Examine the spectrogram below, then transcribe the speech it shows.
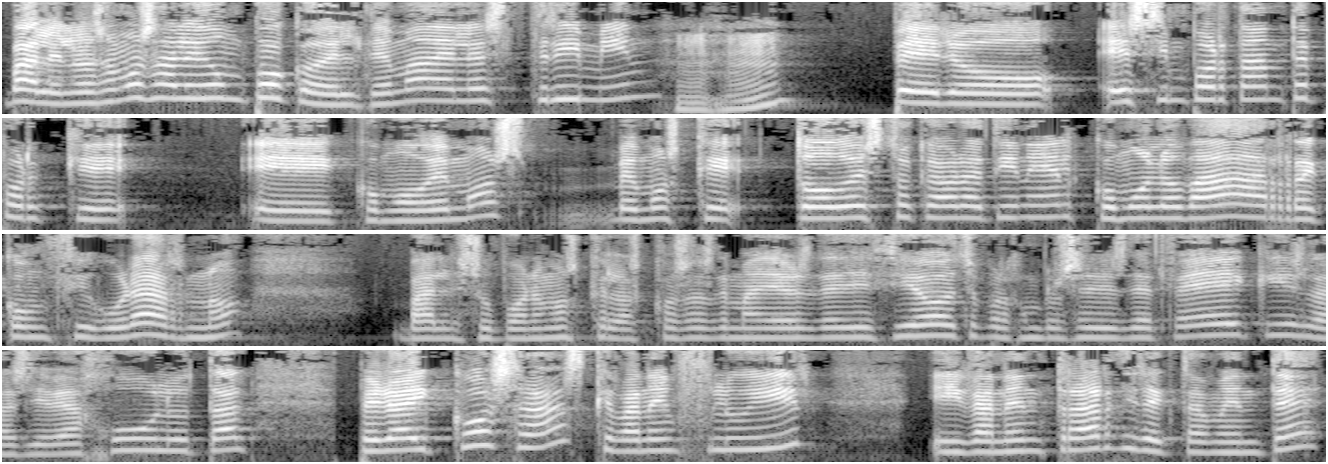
Vale, nos hemos salido un poco del tema del streaming, pero es importante porque, eh, como vemos, vemos que todo esto que ahora tiene él, cómo lo va a reconfigurar, ¿no? Vale, suponemos que las cosas de mayores de 18, por ejemplo, series de FX, las lleve a Hulu, tal, pero hay cosas que van a influir y van a entrar directamente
